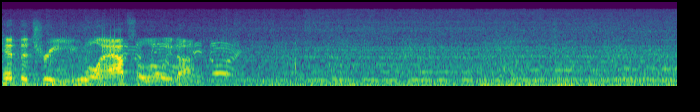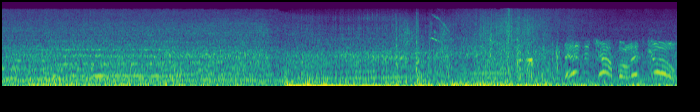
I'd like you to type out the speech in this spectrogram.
hit the tree. You will absolutely die. Keep going. There's the chopper. Let's go.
